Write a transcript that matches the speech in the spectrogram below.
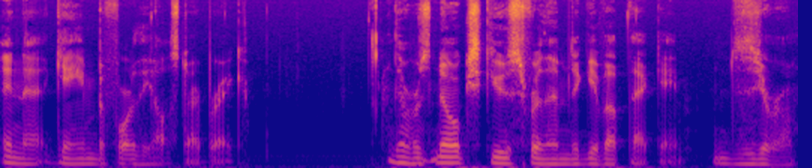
in that game before the All Star break. There was no excuse for them to give up that game. Zero.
